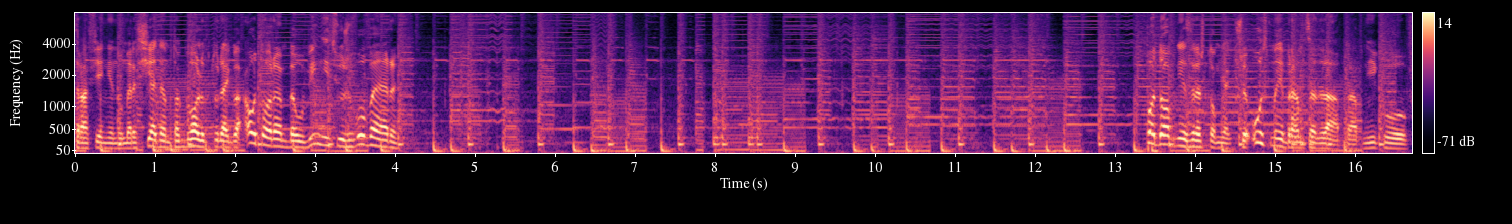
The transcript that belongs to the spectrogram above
Trafienie numer 7 to gol, którego autorem był Vinicius Wuwer. Podobnie zresztą jak przy ósmej bramce dla prawników.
